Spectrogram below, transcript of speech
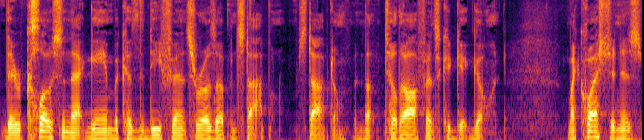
They were close in that game because the defense rose up and stopped stopped them until the offense could get going. My question is,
